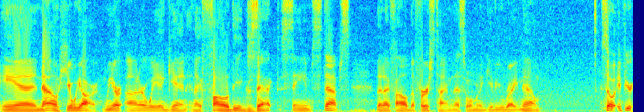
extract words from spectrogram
and now here we are. We are on our way again. And I followed the exact same steps that I followed the first time. And that's what I'm going to give you right now. So if you're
